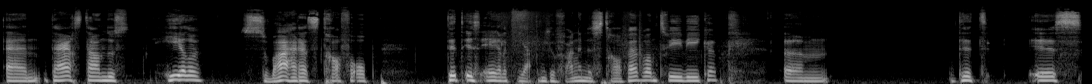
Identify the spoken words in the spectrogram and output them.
En daar staan dus hele zware straffen op. Dit is eigenlijk ja, een gevangenisstraf hè, van twee weken. Um, dit is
